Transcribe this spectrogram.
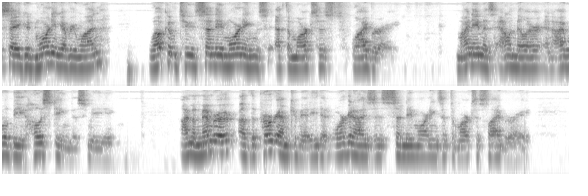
say good morning, everyone. Welcome to Sunday mornings at the Marxist Library. My name is Alan Miller, and I will be hosting this meeting. I'm a member of the program committee that organizes Sunday mornings at the Marxist Library.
